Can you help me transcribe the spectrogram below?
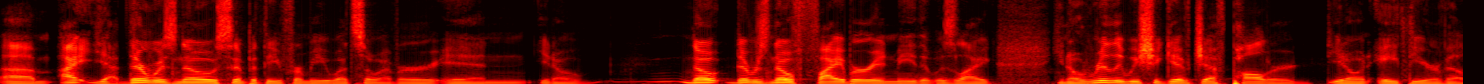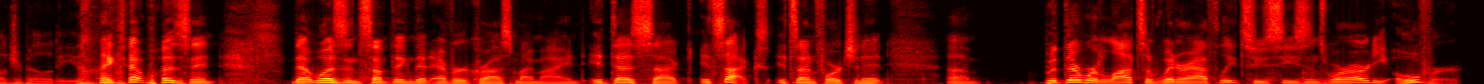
um, I yeah, there was no sympathy for me whatsoever in you know no there was no fiber in me that was like you know really we should give jeff pollard you know an eighth year of eligibility. Like that wasn't that wasn't something that ever crossed my mind. It does suck. It sucks. It's unfortunate. Um, but there were lots of winter athletes whose seasons were already over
